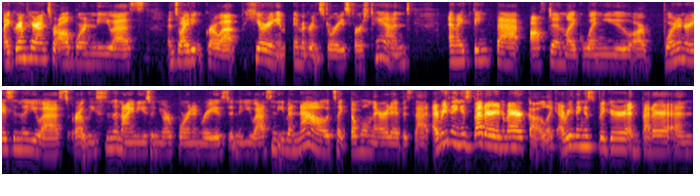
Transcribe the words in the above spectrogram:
my grandparents were all born in the US. And so I didn't grow up hearing immigrant stories firsthand. And I think that often, like when you are born and raised in the US, or at least in the 90s, when you're born and raised in the US, and even now, it's like the whole narrative is that everything is better in America. Like everything is bigger and better and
